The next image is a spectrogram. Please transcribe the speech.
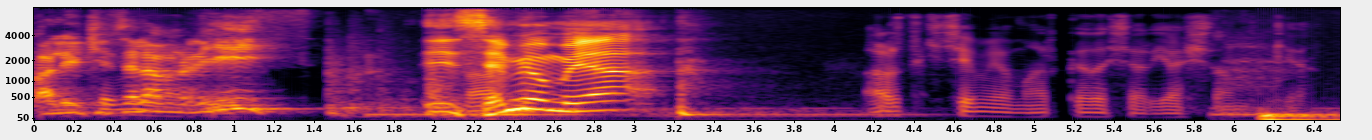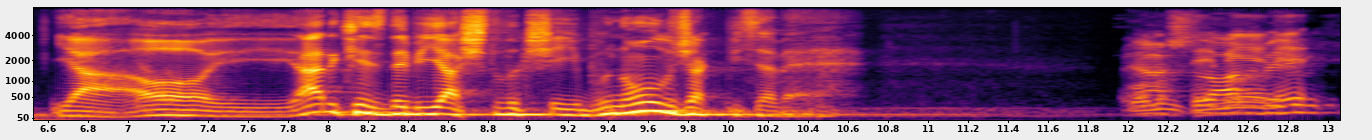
Aleykümselam reis. E, sevmiyor mu ya? Artık içemiyorum arkadaşlar yaşlandık ya. Ya oy herkeste bir yaşlılık şeyi. Bu ne olacak bize be? Oğlum Yaşlı abi demeyeni, benim,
